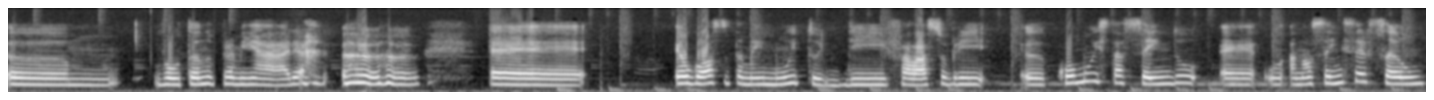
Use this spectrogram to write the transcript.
um, voltando para minha área, é, eu gosto também muito de falar sobre uh, como está sendo é, a nossa inserção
